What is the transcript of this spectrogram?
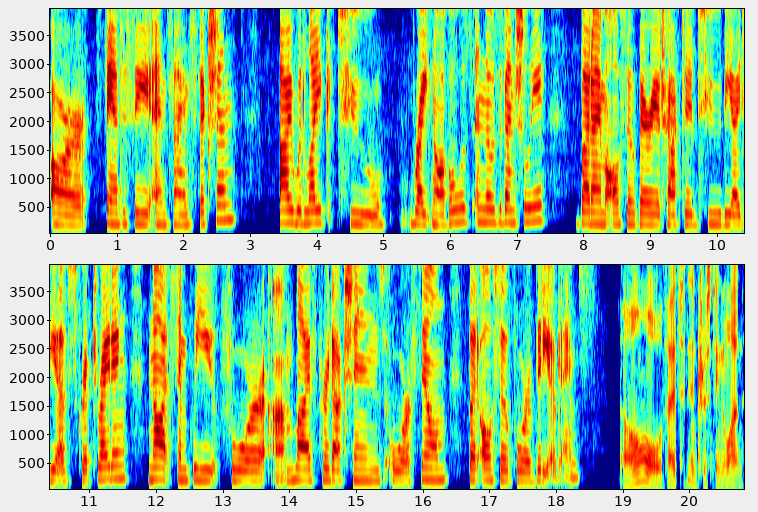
are fantasy and science fiction. I would like to write novels in those eventually, but I'm also very attracted to the idea of script writing, not simply for um, live productions or film, but also for video games. Oh, that's an interesting one.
